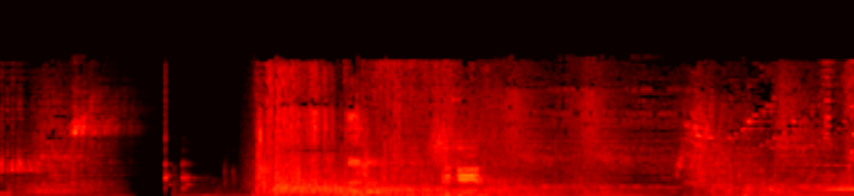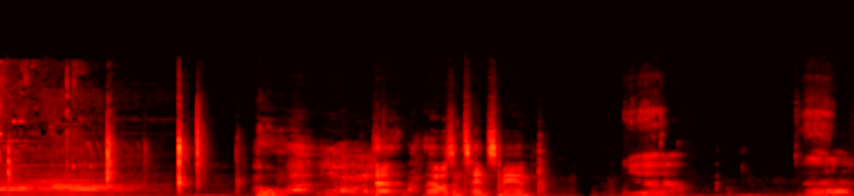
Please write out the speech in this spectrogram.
Good game. Whew. Yay. That that was intense, man. Yeah. Uh,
